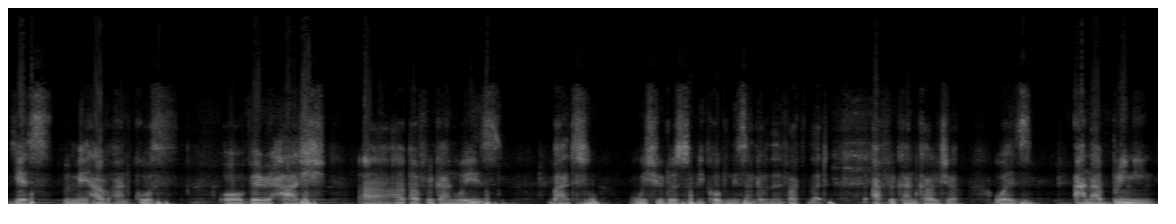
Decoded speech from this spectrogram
Yes, we may have uncouth or very harsh uh, African ways, but we should also be cognizant of the fact that African culture was an upbringing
